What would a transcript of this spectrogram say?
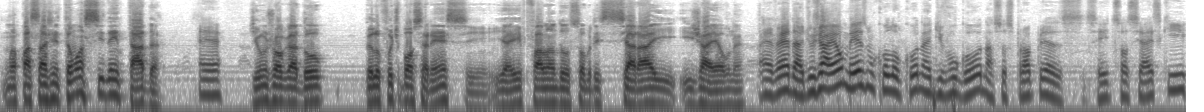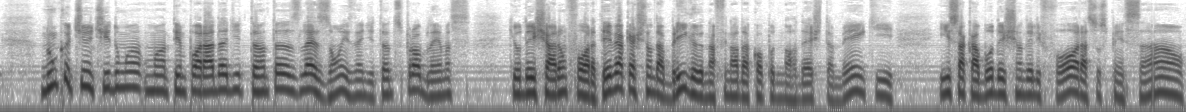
uma passagem tão acidentada é. de um jogador pelo futebol cearense. E aí falando sobre Ceará e, e Jael, né? É verdade. O Jael mesmo colocou, né? Divulgou nas suas próprias redes sociais que nunca tinha tido uma, uma temporada de tantas lesões, né? De tantos problemas que o deixaram fora. Teve a questão da briga na final da Copa do Nordeste também, que isso acabou deixando ele fora, a suspensão,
